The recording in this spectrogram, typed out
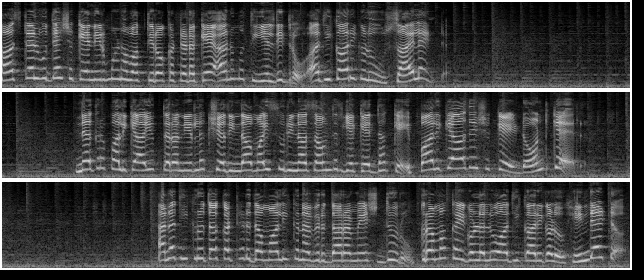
ಹಾಸ್ಟೆಲ್ ಉದ್ದೇಶಕ್ಕೆ ನಿರ್ಮಾಣವಾಗ್ತಿರೋ ಕಟ್ಟಡಕ್ಕೆ ಅನುಮತಿ ಇಲ್ದಿದ್ರು ಅಧಿಕಾರಿಗಳು ಸೈಲೆಂಟ್. ನಗರ ಪಾಲಿಕೆ ಆಯುಕ್ತರ ನಿರ್ಲಕ್ಷ್ಯದಿಂದ ಮೈಸೂರಿನ ಸೌಂದರ್ಯಕ್ಕೆ ಧಕ್ಕೆ, ಪಾಲಿಕೆ ಆದೇಶಕ್ಕೆ ಡೋಂಟ್ ಕೇರ್. ಅನಧಿಕೃತ ಕಟ್ಟಡದ ಮಾಲೀಕನ ವಿರುದ್ಧ ರಮೇಶ್ ದೂರು, ಕ್ರಮ ಕೈಗೊಳ್ಳಲು ಅಧಿಕಾರಿಗಳು ಹಿಂದೇಟು.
